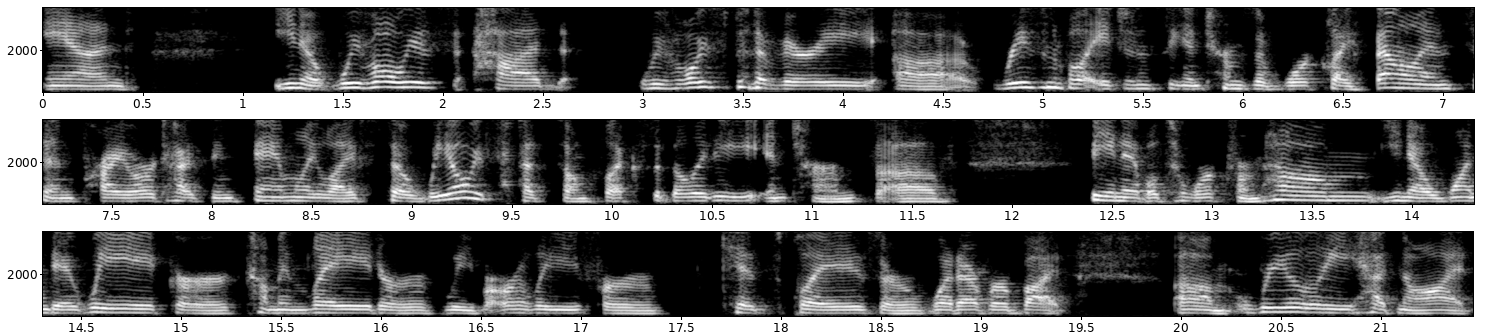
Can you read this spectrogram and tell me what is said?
And, you know, we've always had we've always been a very uh, reasonable agency in terms of work life balance and prioritizing family life. So we always had some flexibility in terms of being able to work from home, you know, one day a week or come in late or leave early for kids plays or whatever but um, really had not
